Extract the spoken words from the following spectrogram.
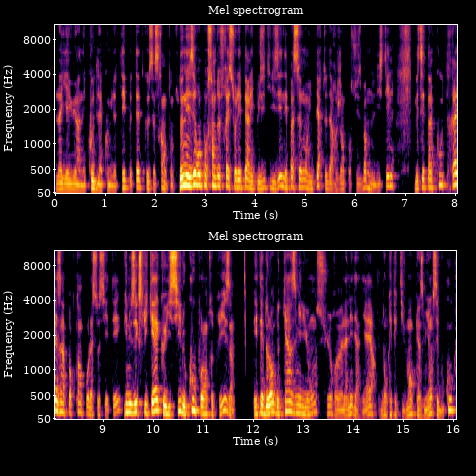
là, il y a eu un écho de la communauté, peut-être que ça sera entendu. Donner 0% de frais sur les paires les plus utilisées n'est pas seulement une perte d'argent pour Swissborg, nous disent-ils, mais c'est un coût très important pour la société. Il nous expliquait que ici, le coût pour l'entreprise, était de l'ordre de 15 millions sur euh, l'année dernière. Donc effectivement, 15 millions, c'est beaucoup.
